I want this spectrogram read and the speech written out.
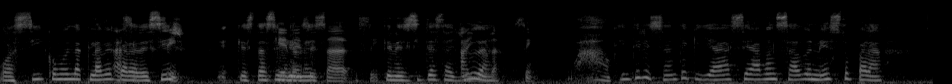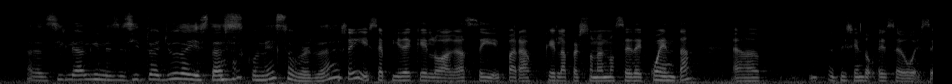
o así cómo es la clave para decir sí. que estás en Que violencia, necesita- sí, que necesitas ayuda. ayuda, sí. Wow, qué interesante que ya se ha avanzado en esto para para decirle a alguien necesito ayuda y estás con eso, ¿verdad? Sí, y se pide que lo hagas sí, para que la persona no se dé cuenta ah, diciendo SOS.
